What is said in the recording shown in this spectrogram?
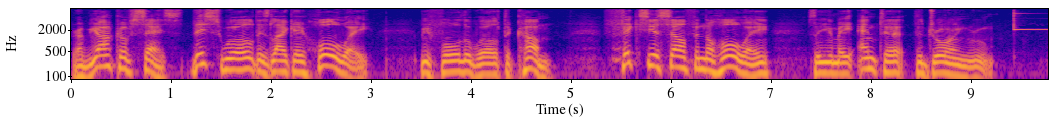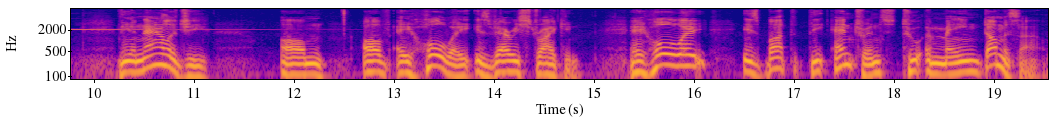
Rabbi Yaakov says, This world is like a hallway before the world to come. Fix yourself in the hallway so you may enter the drawing room. The analogy um, of a hallway is very striking. A hallway is but the entrance to a main domicile,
